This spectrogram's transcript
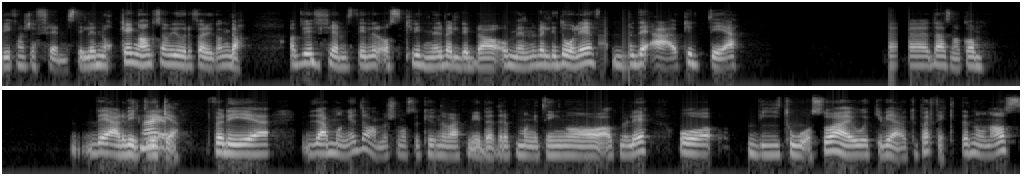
vi kanskje fremstiller nok en gang, som vi gjorde forrige gang, da. At vi fremstiller oss kvinner veldig bra og menn veldig dårlig. Men det er jo ikke det eh, det er snakk om. Det er det virkelig Nei. ikke. Fordi eh, det er mange damer som også kunne vært mye bedre på mange ting og alt mulig. Og vi to også er jo ikke Vi er jo ikke perfekte, noen av oss.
